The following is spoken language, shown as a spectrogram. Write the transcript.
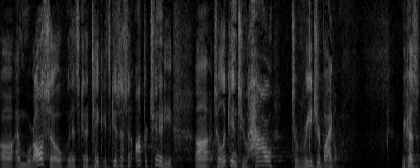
uh, and we're also, when it's going to take, it gives us an opportunity uh, to look into how to read your Bible. Because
